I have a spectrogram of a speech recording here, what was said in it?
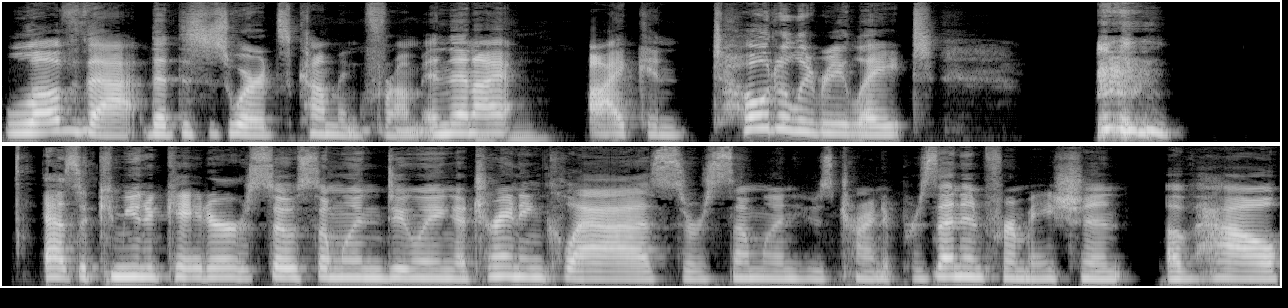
love that that this is where it's coming from. And then mm-hmm. I I can totally relate as a communicator. So, someone doing a training class or someone who's trying to present information of how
